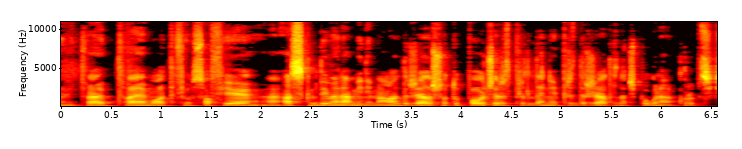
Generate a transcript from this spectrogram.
Нали, това, това е моята философия. Аз искам да има една минимална държава, защото повече разпределение през държавата значи по-голяма корупция.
